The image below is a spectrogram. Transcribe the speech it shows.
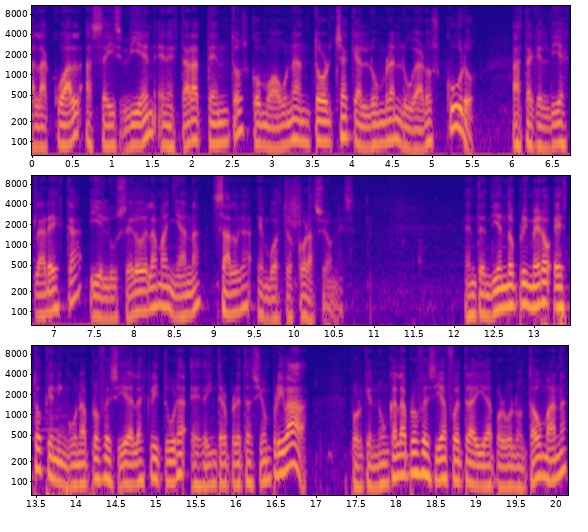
a la cual hacéis bien en estar atentos como a una antorcha que alumbra en lugar oscuro, hasta que el día esclarezca y el lucero de la mañana salga en vuestros corazones. Entendiendo primero esto que ninguna profecía de la Escritura es de interpretación privada, porque nunca la profecía fue traída por voluntad humana,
